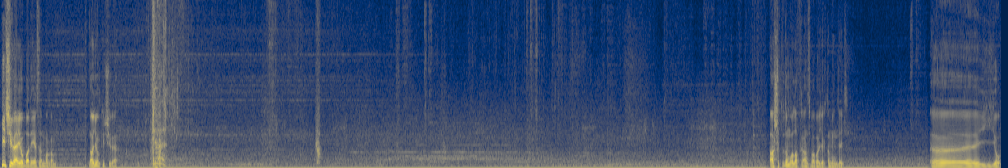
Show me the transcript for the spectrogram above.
Kicsivel jobban érzem magam. Nagyon kicsivel. Azt se tudom, hol a francba vagyok, na mindegy. Ö, jó.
